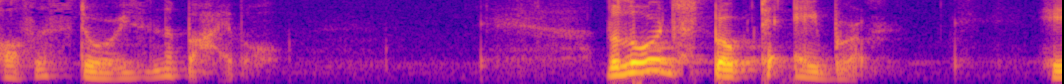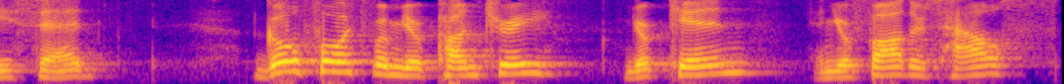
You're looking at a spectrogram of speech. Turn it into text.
all the stories in the Bible. The Lord spoke to Abram. He said, Go forth from your country, your kin, and your father's house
